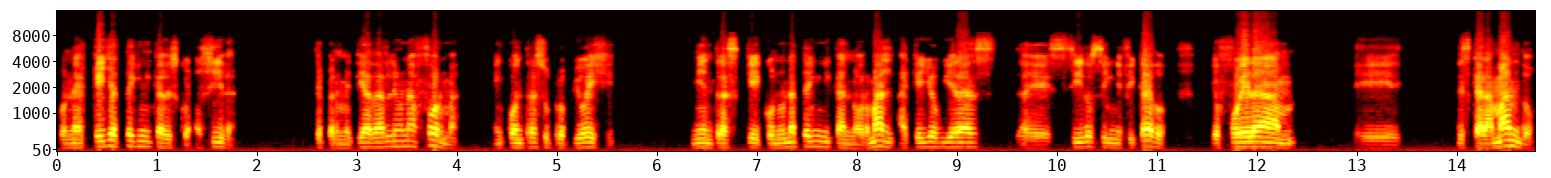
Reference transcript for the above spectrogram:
con aquella técnica desconocida que permitía darle una forma en contra de su propio eje, mientras que con una técnica normal aquello hubiera eh, sido significado que fuera eh, descaramando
